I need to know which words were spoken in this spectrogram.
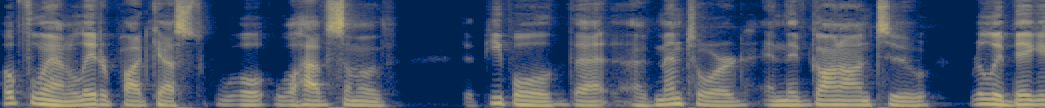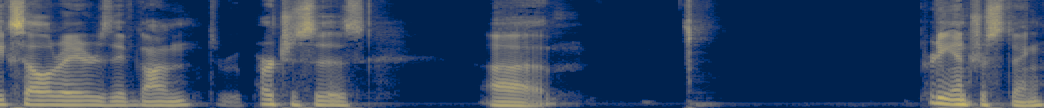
hopefully, on a later podcast, we'll we'll have some of the people that I've mentored, and they've gone on to really big accelerators. They've gone through purchases. Uh, pretty interesting.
